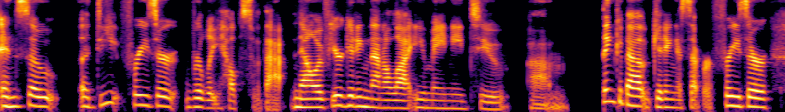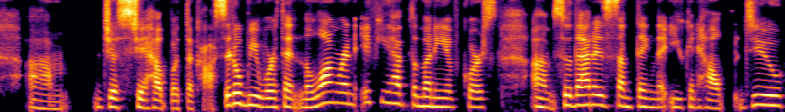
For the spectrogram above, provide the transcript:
and so a deep freezer really helps with that. Now, if you're getting that a lot, you may need to um, think about getting a separate freezer. Um, just to help with the cost. It'll be worth it in the long run if you have the money, of course. Um, so that is something that you can help do,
